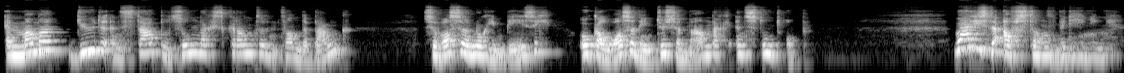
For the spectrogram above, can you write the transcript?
En mama duwde een stapel zondagskranten van de bank. Ze was er nog in bezig, ook al was het intussen maandag en stond op. Waar is de afstandsbediening?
